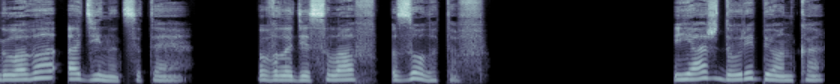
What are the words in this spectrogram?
Глава одиннадцатая. Владислав Золотов. Я жду ребенка.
